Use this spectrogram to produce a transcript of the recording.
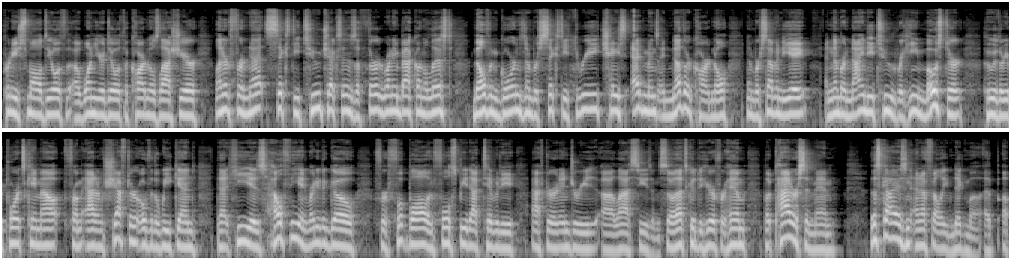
pretty small deal with a one year deal with the Cardinals last year. Leonard Fournette, 62, checks in as a third running back on the list. Melvin Gordon's number 63. Chase Edmonds, another Cardinal, number 78. And number 92, Raheem Mostert, who the reports came out from Adam Schefter over the weekend that he is healthy and ready to go for football and full speed activity after an injury uh, last season. So that's good to hear for him. But Patterson, man, this guy is an NFL enigma, a, a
